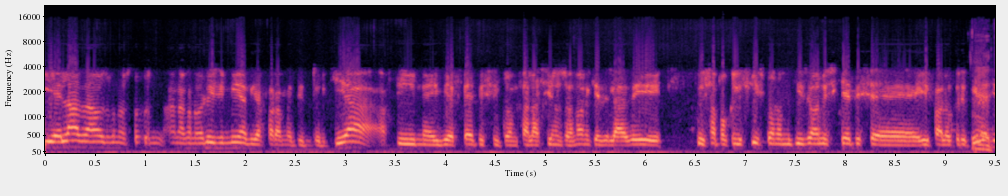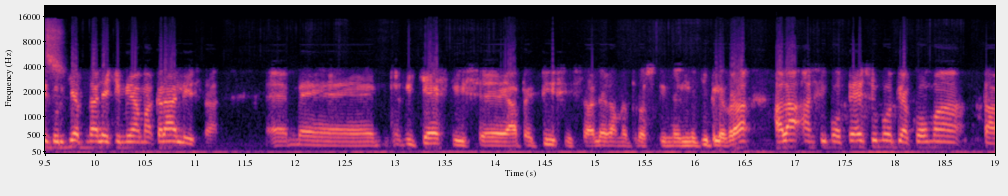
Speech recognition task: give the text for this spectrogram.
η Ελλάδα ως γνωστόν αναγνωρίζει μία διαφορά με την Τουρκία. Αυτή είναι η διευθέτηση των θαλασσίων ζωνών και δηλαδή της αποκλειστικής οικονομικής ζώνης και της ε, υφαλοκρηπίας. Η Τουρκία από την άλλη έχει μία μακρά λίστα ε, με δικές της ε, απαιτήσεις θα λέγαμε προς την ελληνική πλευρά. Αλλά ας υποθέσουμε ότι ακόμα τα,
